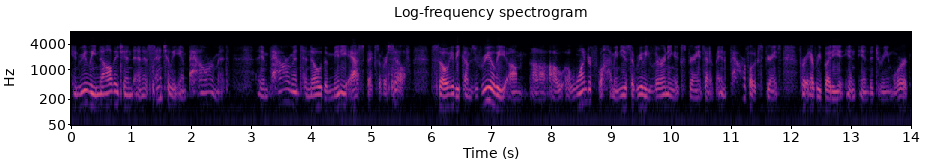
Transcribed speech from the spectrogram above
in really knowledge and, and essentially empowerment empowerment to know the many aspects of ourself. So it becomes really um, uh, a, a, wonderful, I mean, just a really learning experience and a, and a, powerful experience for everybody in, in the dream work.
